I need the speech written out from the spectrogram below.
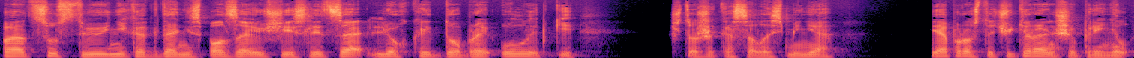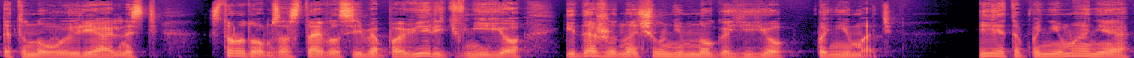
по отсутствию никогда не сползающей с лица легкой доброй улыбки. Что же касалось меня, я просто чуть раньше принял эту новую реальность, с трудом заставил себя поверить в нее и даже начал немного ее понимать. И это понимание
